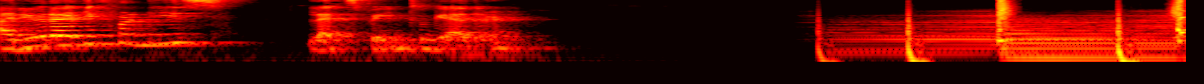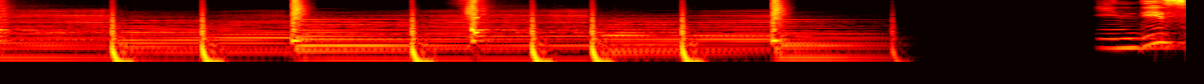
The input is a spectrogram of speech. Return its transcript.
Are you ready for this? Let's paint together. In this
